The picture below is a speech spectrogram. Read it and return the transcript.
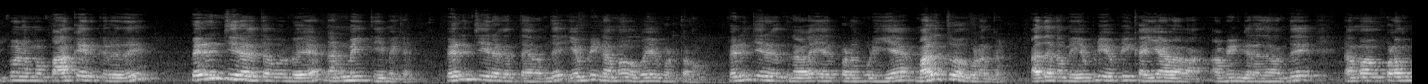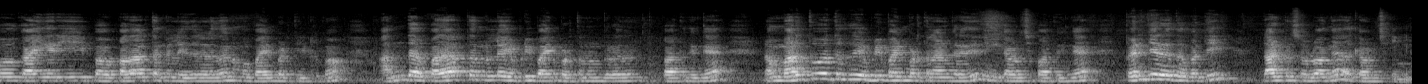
இப்போ நம்ம பார்க்க இருக்கிறது பெருஞ்சீரகத்தோடைய நன்மை தீமைகள். பெருஞ்சீரகத்தை வந்து எப்படி நம்ம உபயோகப்படுத்தணும்? பெருஞ்சீரகத்தினால ஏற்படக்கூடிய மருத்துவ குணங்கள். அதை நம்ம எப்படி எப்படி கையாளலாம் அப்படிங்கிறத வந்து நம்ம குழம்பு காய்கறி இப்போ பதார்த்தங்கள் இதில் தான் நம்ம பயன்படுத்திகிட்டு இருக்கோம். அந்த பதார்த்தங்களில் எப்படி பயன்படுத்தணுங்கிறது பார்த்துக்குங்க. நம்ம மருத்துவத்துக்கு எப்படி பயன்படுத்தலாங்கிறதை நீங்கள் கவனித்து பார்த்துக்குங்க. பெருஞ்சீரகத்தை பற்றி டாக்டர் சொல்லுவாங்க அதை கவனிச்சிக்கிங்க.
